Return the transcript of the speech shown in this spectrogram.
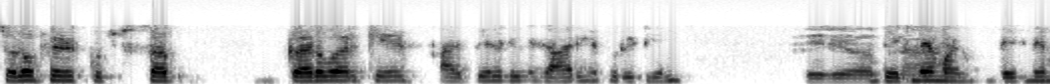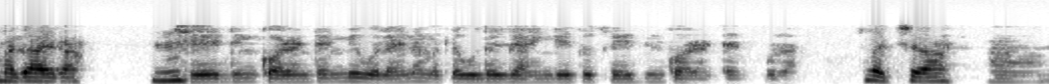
चलो फिर कुछ सब कर वर के आईपीएल के लिए जा रही है पूरी टीम फिर देखने मज, देखने मज़ा आएगा। हम्म, छह दिन क्वारंटाइन भी बोला है ना मतलब उधर जाएँगे तो छह दिन क्वारंटाइन पूरा। अच्छा। हाँ।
